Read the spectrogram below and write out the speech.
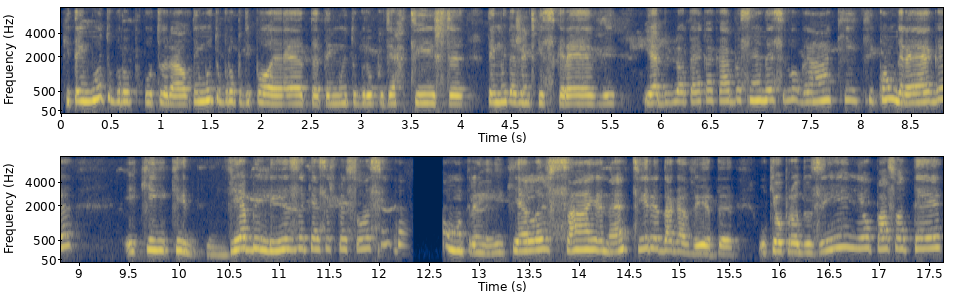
que tem muito grupo cultural, tem muito grupo de poeta, tem muito grupo de artista, tem muita gente que escreve, e a biblioteca acaba sendo esse lugar que, que congrega e que, que viabiliza que essas pessoas se encontrem e que elas saiam, né, tirem da gaveta o que eu produzi e eu passo a ter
